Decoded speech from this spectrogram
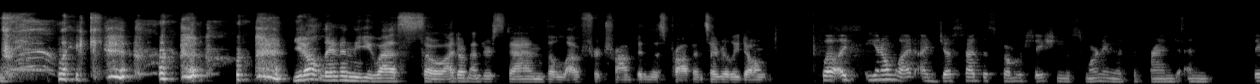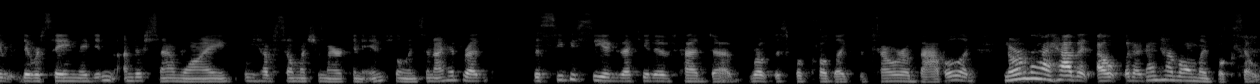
like you don't live in the US, so I don't understand the love for Trump in this province. I really don't. Well, I, you know what? I just had this conversation this morning with a friend, and they, they were saying they didn't understand why we have so much American influence. And I had read the CBC executive had uh, wrote this book called like the Tower of Babel. And normally I have it out, but I don't have all my books out.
